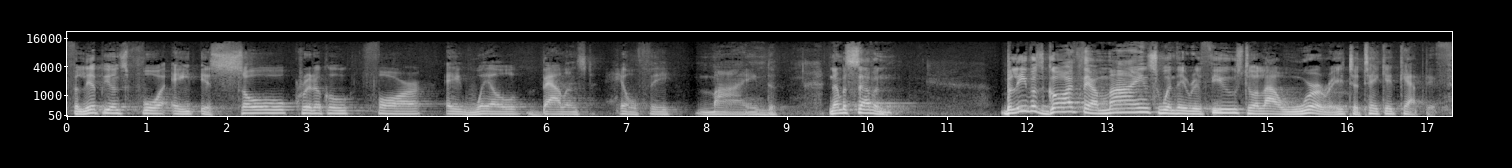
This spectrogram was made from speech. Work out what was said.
Philippians 4 8 is so critical for a well balanced, healthy mind. Number seven, believers guard their minds when they refuse to allow worry to take it captive.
